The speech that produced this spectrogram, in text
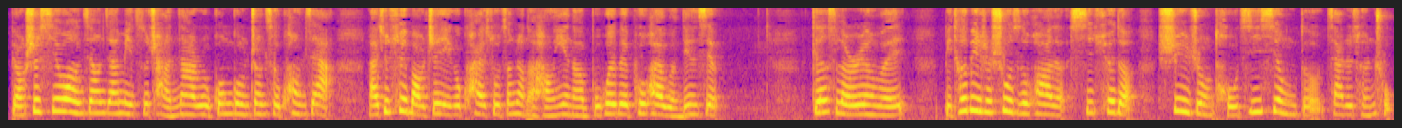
表示，希望将加密资产纳入公共政策框架，来去确保这一个快速增长的行业呢不会被破坏稳定性。Gensler 认为，比特币是数字化的、稀缺的，是一种投机性的价值存储。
